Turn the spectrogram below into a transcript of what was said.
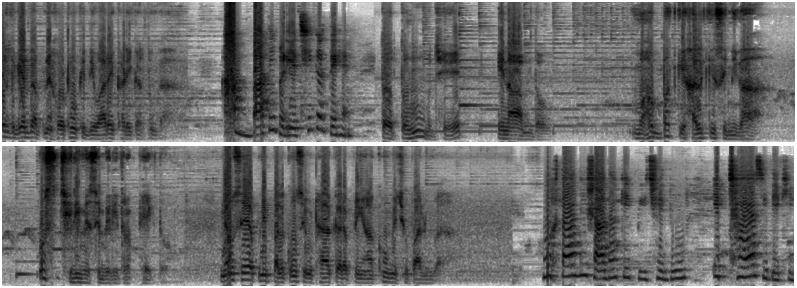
इर्द गिर्द अपने होठों की दीवारें खड़ी कर दूँगा। आप बातें बड़ी अच्छी करते हैं। तो तुम मुझे इनाम दो। मोहब्बत की हल्की सी निगाह उस झिरी में से मेरी तरफ़ फेंक दो। मैं उसे अपनी पलकों से उठाकर अपनी आँखों में छुपा लूँगा। मुख्तार ने शारदा के पीछे दूर एक छाया सी देखी।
